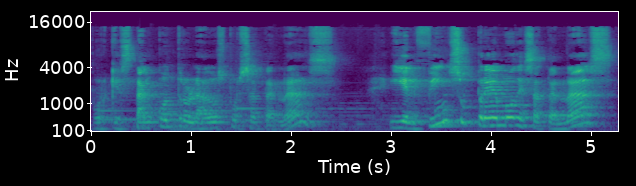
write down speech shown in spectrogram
Porque están controlados por Satanás. Y el fin supremo de Satanás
